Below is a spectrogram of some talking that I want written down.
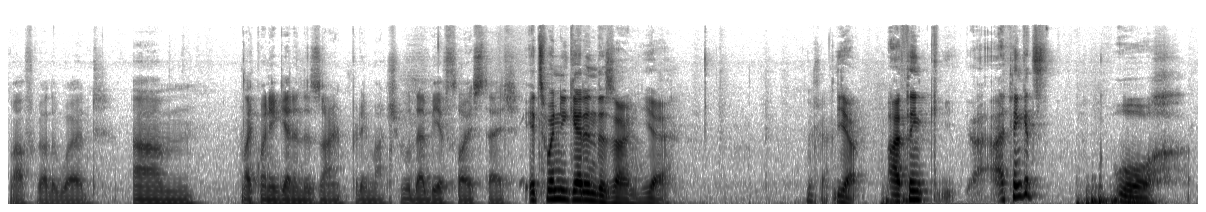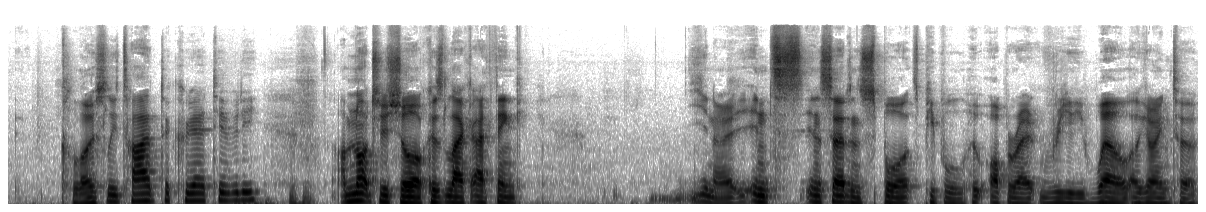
well, I forgot the word. Um, like when you get in the zone, pretty much. Would that be a flow state? It's when you get in the zone, yeah. Okay. Yeah, I think I think it's oh, closely tied to creativity. Mhm. I'm not too sure because, like, I think you know, in in certain sports, people who operate really well are going to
